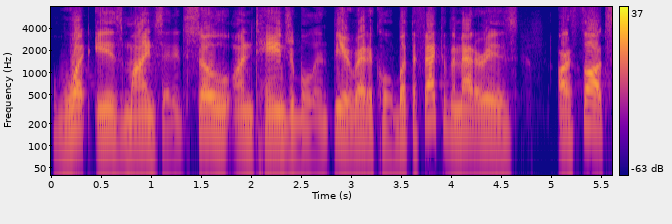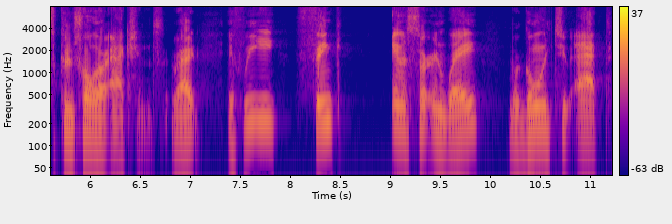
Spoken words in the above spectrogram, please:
what is mindset? It's so untangible and theoretical. But the fact of the matter is, our thoughts control our actions, right? If we think in a certain way, we're going to act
